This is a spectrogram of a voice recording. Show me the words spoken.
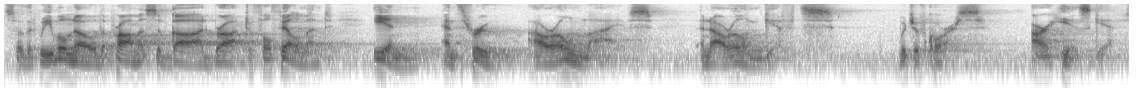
so that we will know the promise of God brought to fulfillment in and through our own lives and our own gifts which of course are His gifts.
